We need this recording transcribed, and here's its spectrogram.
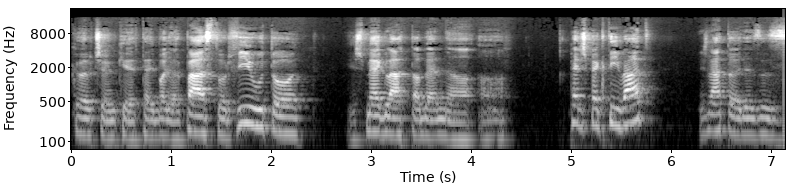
kölcsönkért egy magyar pásztor fiútól, és meglátta benne a, a perspektívát, és látta, hogy ez, ez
